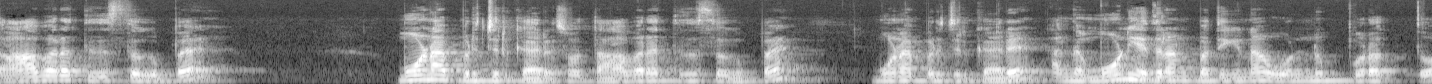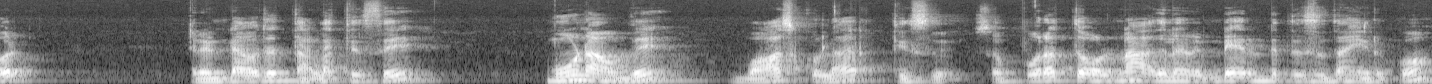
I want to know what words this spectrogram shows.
தாவர திசு தொகுப்பை மூணாக பிரிச்சிருக்காரு. ஸோ தாவர திசு தொகுப்பை மூணாக பிரிச்சிருக்காரு. அந்த மூணு எதிரான்னு பார்த்தீங்கன்னா ஒன்று புறத்தோல் ரெண்டாவது தலை திசு மூணாவது வாஸ்குலார் திசு. ஸோ புறத்தோல்னால் அதில் ரெண்டே ரெண்டு திசு தான் இருக்கும்.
